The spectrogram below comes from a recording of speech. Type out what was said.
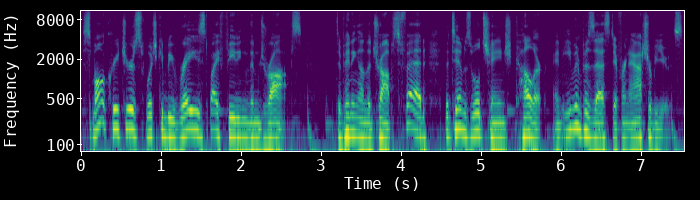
small creatures which can be raised by feeding them drops. Depending on the drops fed, the Tims will change color and even possess different attributes.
